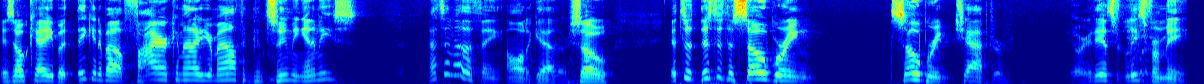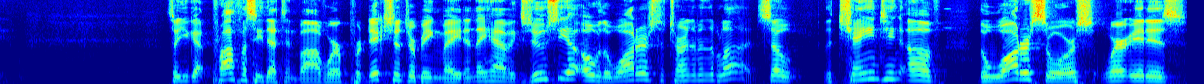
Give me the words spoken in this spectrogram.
is okay, but thinking about fire coming out of your mouth and consuming enemies, that's another thing altogether. So, it's a this is a sobering, sobering chapter, or it is at least for me. So you got prophecy that's involved, where predictions are being made, and they have exousia over the waters to turn them into blood. So the changing of the water source, where it is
